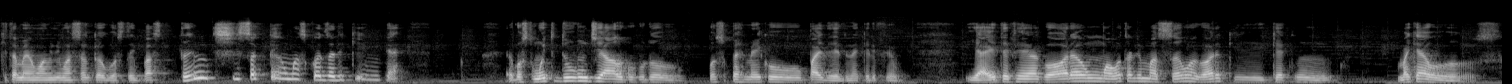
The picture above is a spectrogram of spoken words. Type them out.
que também é uma animação que eu gostei bastante, só que tem umas coisas ali que. é. Eu gosto muito de um diálogo do, com o Superman com o pai dele, naquele filme. E aí teve agora uma outra animação agora que, que é com. Como é que é? Os.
